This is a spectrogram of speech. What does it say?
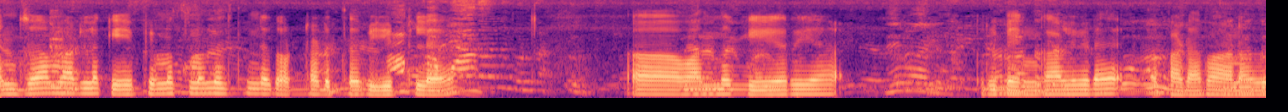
അഞ്ചാം വാർഡിലെ കെ പി എം എസ് മന്ദിരത്തിന്റെ തൊട്ടടുത്ത വീട്ടിൽ വന്ന് കയറിയ ഒരു ബംഗാളിയുടെ പടമാണത്.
